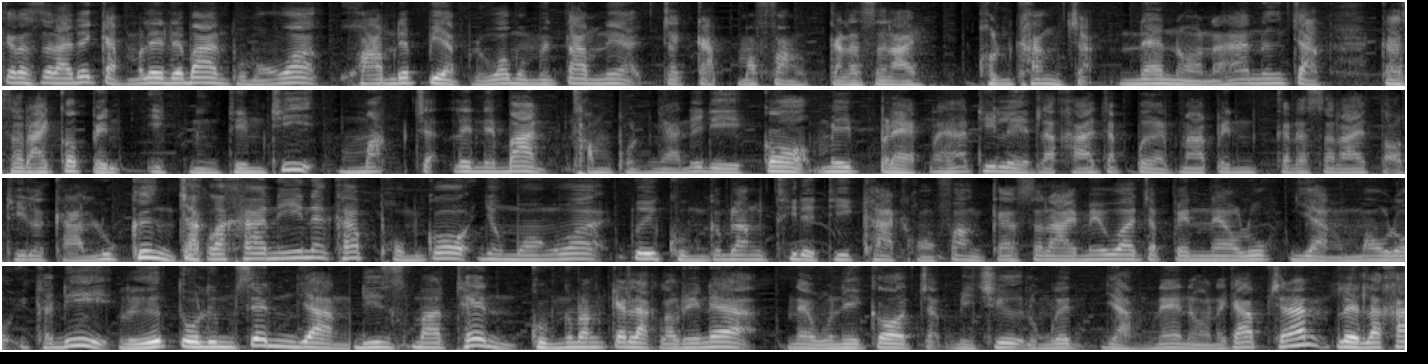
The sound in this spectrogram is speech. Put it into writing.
กาลาสลายได้กลับมาเล่นในบ้าน ผมมองว่าความได้เปรียบหรือว่าโมเมนตัมเนี่ยจะกลับมาฝั่งกาลาสลาย ค่อนข้างจะแน่นอนนะฮะ เนื่องจากการสไลด์ก็เป็นอีกหนึ่งทีมที่มักจะเล่นในบ้านทำผลงานได้ดี ก็ไม่แปลกนะฮะที่เลทราคาจะเปิดมาเป็นการสไลด์ต่อที่ราคาลูกครึ่ง จากราคานี้นะครับผมก็ยังมองว่าด้วยขุมกำลังทีเด็ดที่ขาดของฝั่งการสไลด์ไม่ว่าจะเป็นแนวลุกอย่างเมาโรอิคาดีหรือตัวริมเส้นอย่างดินสมาเทนขุมกำลังแกนหลักเหล่านี้เนี่ยในวันนี้ก็จะมีชื่อลงเล่นอย่างแน่นอนนะครับฉะนั้นเลทราคา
